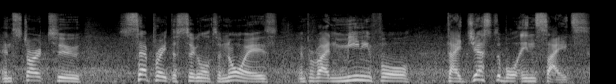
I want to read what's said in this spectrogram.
and start to separate the signal to noise and provide meaningful, digestible insights.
